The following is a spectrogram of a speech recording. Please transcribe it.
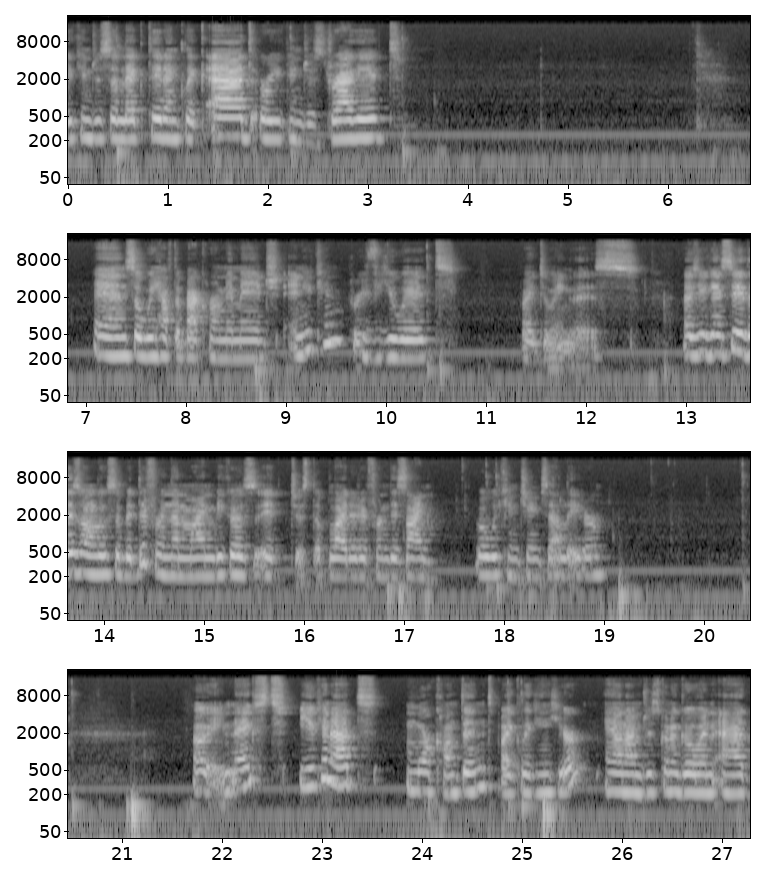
you can just select it and click add or you can just drag it. And so we have the background image and you can preview it by doing this. As you can see, this one looks a bit different than mine because it just applied a different design, but we can change that later. Okay, next you can add more content by clicking here and I'm just gonna go and add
